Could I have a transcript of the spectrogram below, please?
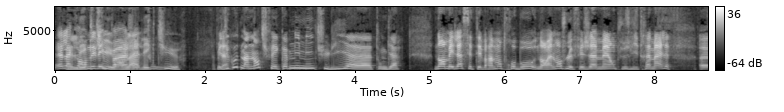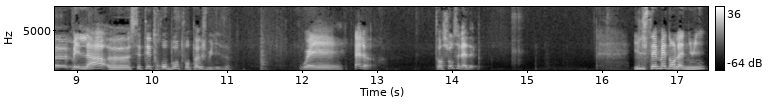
Elle a La corné les lecture, pages la et tout. Mais du coup, maintenant, tu fais comme Mimi, tu lis à ton gars. Non, mais là, c'était vraiment trop beau. Normalement, je le fais jamais. En plus, je lis très mal. Euh, mais là, euh, c'était trop beau pour pas que je lui lise. Ouais. Alors, attention, c'est la deb. Ils s'aimaient dans la nuit,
